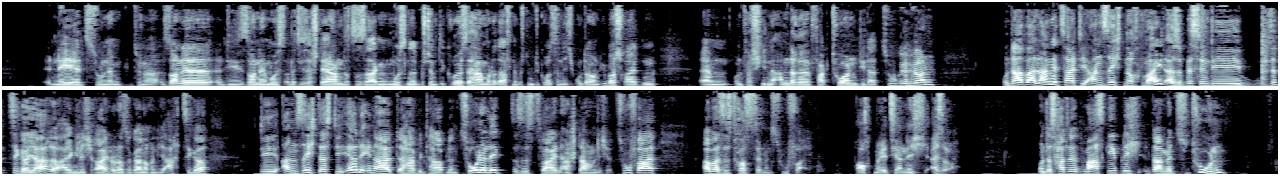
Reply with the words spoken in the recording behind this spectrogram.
Nähe zu, einem, zu einer Sonne. Die Sonne muss, oder dieser Stern sozusagen, muss eine bestimmte Größe haben oder darf eine bestimmte Größe nicht unter- und überschreiten ähm, und verschiedene andere Faktoren, die dazugehören. Und da war lange Zeit die Ansicht noch weit, also bis in die 70er Jahre eigentlich rein oder sogar noch in die 80er, die Ansicht, dass die Erde innerhalb der habitablen Zone liegt. Das ist zwar ein erstaunlicher Zufall, aber es ist trotzdem ein Zufall. Braucht man jetzt ja nicht. Also. Und das hatte maßgeblich damit zu tun,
